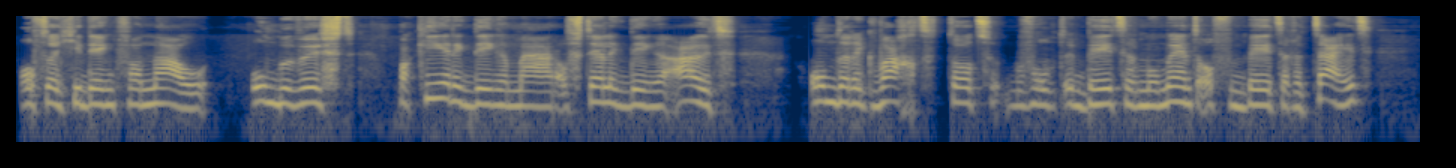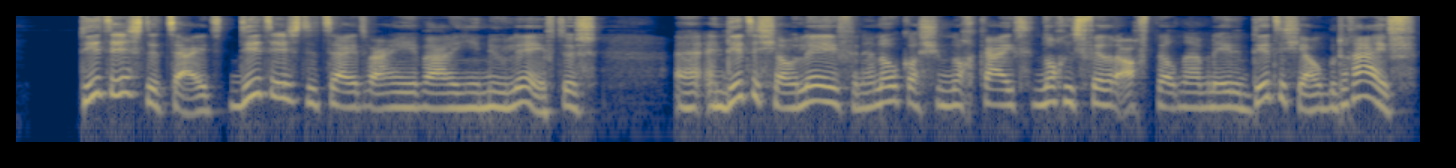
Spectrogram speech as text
of dat je denkt van nou, onbewust parkeer ik dingen maar of stel ik dingen uit omdat ik wacht tot bijvoorbeeld een beter moment of een betere tijd. Dit is de tijd. Dit is de tijd waarin je, waarin je nu leeft. Dus, uh, en dit is jouw leven. En ook als je nog kijkt, nog iets verder afspelt naar beneden, dit is jouw bedrijf.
